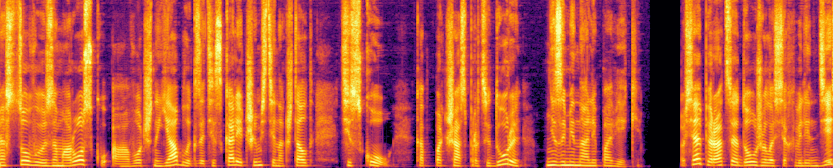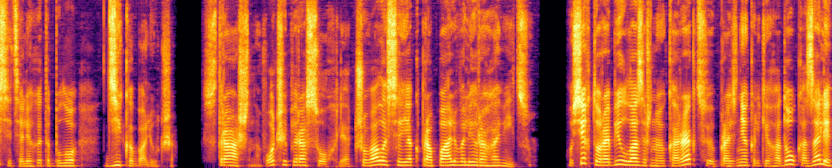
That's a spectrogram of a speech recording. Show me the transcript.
мясцовую замарозку, а вочны яблык заціскалі чымсьці накшталт ціскоў, каб падчас працэдуры не заміналі павекі. Уся аперацыя доўжылася хвілін 10, але гэта было дзіка балюча. Страшна, вочы перасохлі, адчувалася, як прапальвалі рагавіцу. Усе, хто рабіў лазерную карэкцыю праз некалькі гадоў казалі,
